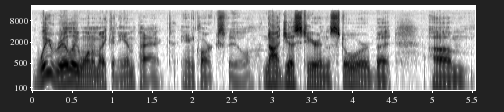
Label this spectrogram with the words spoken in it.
We really want to make an impact in Clarksville, not just here in the store, but um,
